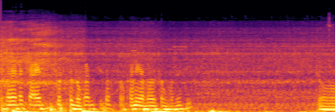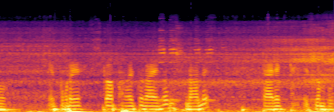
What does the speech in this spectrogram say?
এখানে একটা চায়ের ছোট্ট দোকান ছিল, ওখানেই আপাতত বসেছি। তো এরপরে স্টপ হয়তো রায়গঞ্জ, নাহলে ডাইরেক্ট ইসলামপুর।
